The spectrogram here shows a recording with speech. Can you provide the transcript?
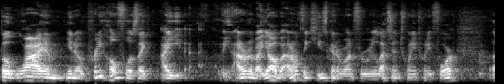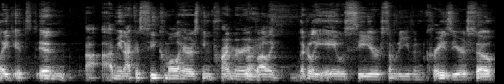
But why I'm you know pretty hopeful is like I I mean I don't know about y'all, but I don't think he's going to run for reelection in twenty twenty four. Like it's and I mean I could see Kamala Harris getting primary Right. by like literally AOC or somebody even crazier. So.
